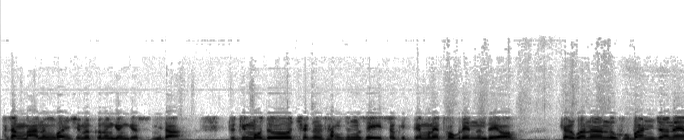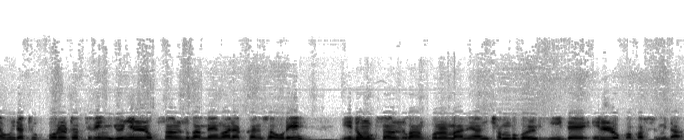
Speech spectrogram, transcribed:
가장 많은 관심을 끄는 경기였습니다. 두 팀 모두 최근 상승세에 있었기 때문에 더 그랬는데요. 결과는 후반전에 혼자 두 골을 터뜨린 윤일록 선수가 맹활약한 서울이 이동욱 선수가 한 골을 만회한 전북을 2대 1로 꺾었습니다.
